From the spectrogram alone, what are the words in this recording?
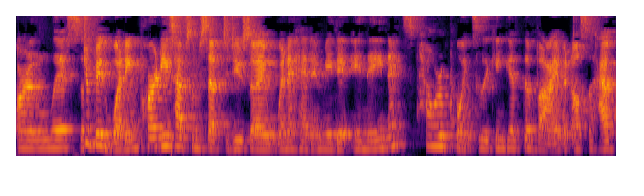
our list. Such big wedding parties have some stuff to do, so I went ahead and made it in a nice PowerPoint so they can get the vibe and also have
